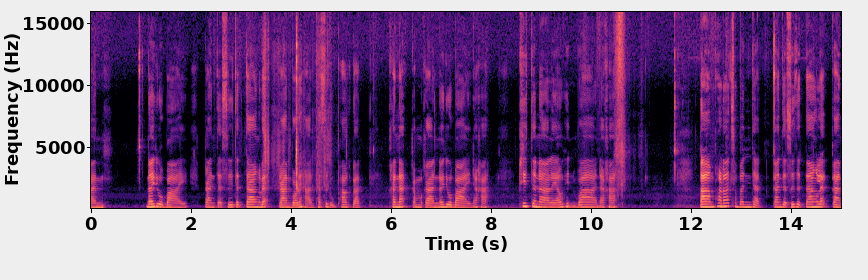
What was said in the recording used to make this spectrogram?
ารนโยบาย การจัดซื้อจัดจ้าง และการบริหารพัสดุภาครัฐ คณะกรรมการนโยบายนะคะ พิจารณาแล้วเห็นว่านะคะ ตามพระราชบัญญัติการจัดซื้อจัดจ้างและการ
